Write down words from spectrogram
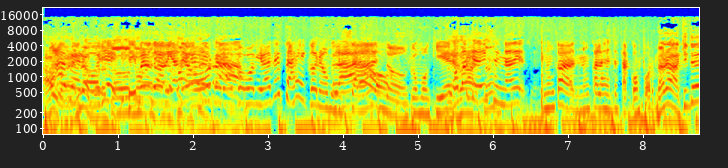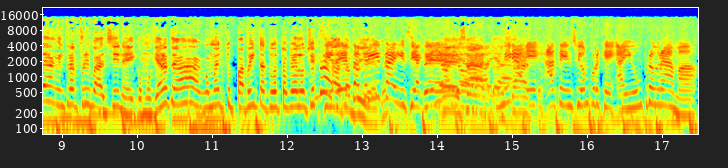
Ah, bueno, pero pero oye, sí, pero todavía te ahorra. pero como quiera te estás economizando, como quiera. ¿Cómo que Exacto. dicen nadie? Nunca, nunca la gente está conforme. No, no, a ti te dejan entrar free para el cine y como quiera te vas a comer tus papitas, tú esto que lo siempre Si vas a esto grita y si aquello... Sí, exacto, Mira, exacto. eh, atención porque hay un programa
